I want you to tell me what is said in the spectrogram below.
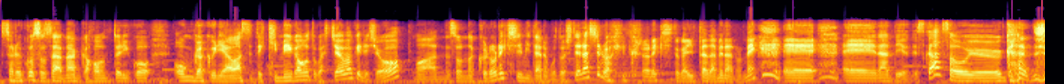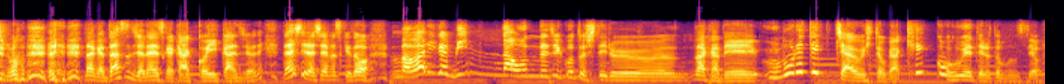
それこそさ、なんか本当にこう、音楽に合わせて決め顔とかしちゃうわけでしょ？もうあんなそんな黒歴史みたいなことしてらっしゃるわけ。黒歴史とか言ったらダメなのね。えー、えー、なんて言うんですか？そういう感じの なんか出すんじゃないですか？かっこいい感じをね。出してらっしゃいますけど、周りがみんなんな同じことしてる中で、埋もれてっちゃう人が結構増えてると思うんですよ。だ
